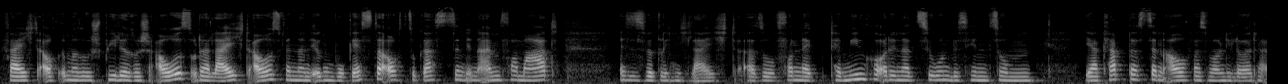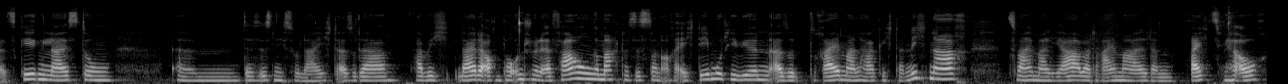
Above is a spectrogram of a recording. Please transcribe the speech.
vielleicht auch immer so spielerisch aus oder leicht aus, wenn dann irgendwo Gäste auch zu Gast sind in einem Format. Es ist wirklich nicht leicht. Also von der Terminkoordination bis hin zum, ja, klappt das denn auch? Was wollen die Leute als Gegenleistung? Ähm, das ist nicht so leicht. Also da habe ich leider auch ein paar unschöne Erfahrungen gemacht. Das ist dann auch echt demotivierend. Also dreimal hake ich dann nicht nach, zweimal ja, aber dreimal, dann reicht es mir auch.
